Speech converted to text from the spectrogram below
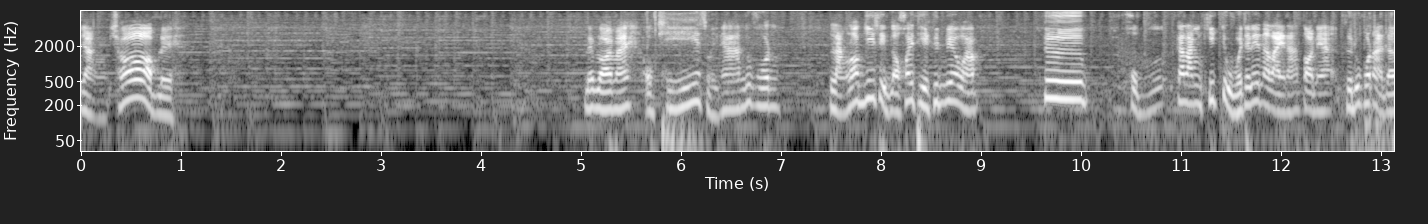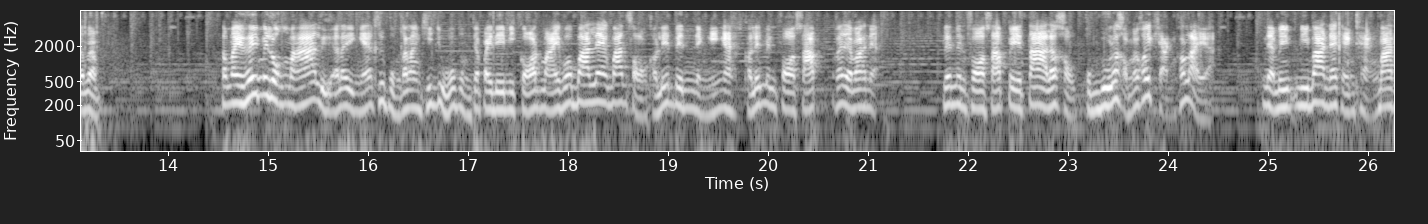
อย่างชอบเลย เรียบร้อยไหมโอเค สวยงามทุกคนหลังรอบ 20 เราค่อยเทียขึ้นเวลครับ คือผมกำลังคิดอยู่ว่าจะเล่นอะไรนะ ตอนเนี้ยคือทุกคนอาจจะแบบทำไมเฮ้ยไม่ลงม้าหรืออะไรอย่างเงี้ยคือผมกำลังคิดอยู่ว่าผมจะไปเดมิกอสไหมเพราะบ้านแรกบ้านสองเขาเล่นเป็นอย่างงี้ไงเขาเล่นเป็นฟอร์ซับเข้าใจป่ะเนี่ยเล่นเป็นฟอร์ซับเปต้าแล้วเขาผมดูแล้วเขาไม่ค่อยแข็งเท่าไหร่อะเนี่ยมีมีบ้านเนี้ยแข็งแข็งบ้าน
